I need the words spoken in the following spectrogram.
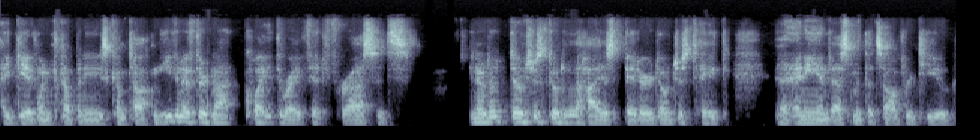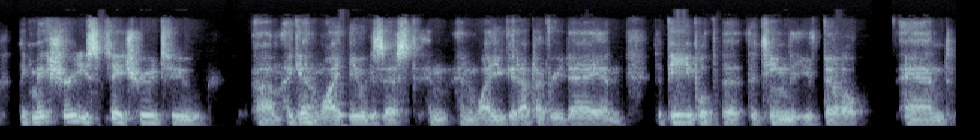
I give when companies come talking, even if they're not quite the right fit for us. It's you know don't, don't just go to the highest bidder. Don't just take uh, any investment that's offered to you. Like make sure you stay true to um, again why you exist and, and why you get up every day and the people the, the team that you've built and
